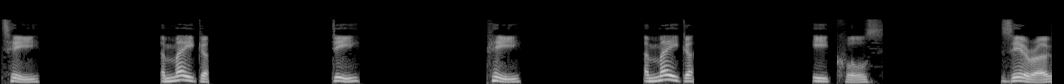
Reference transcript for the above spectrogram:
t omega d p omega equals 0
